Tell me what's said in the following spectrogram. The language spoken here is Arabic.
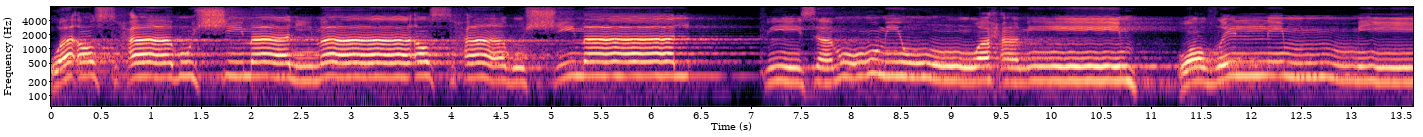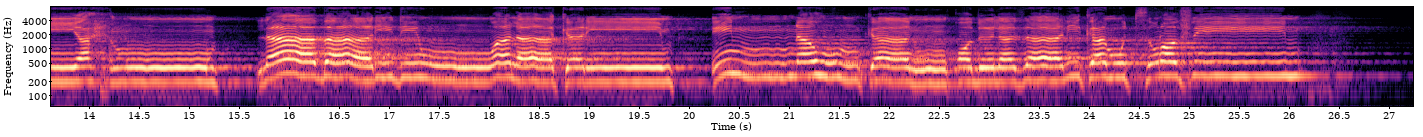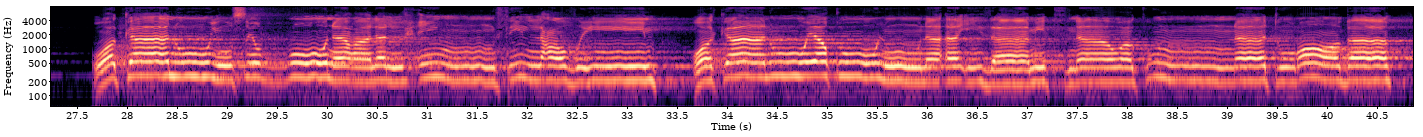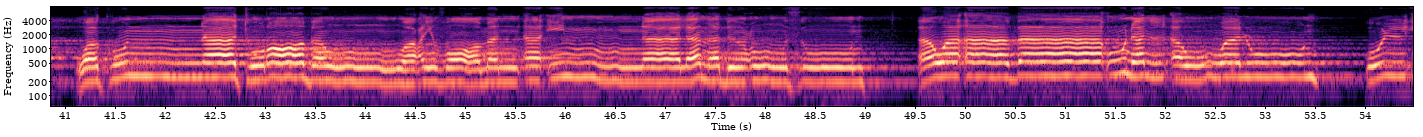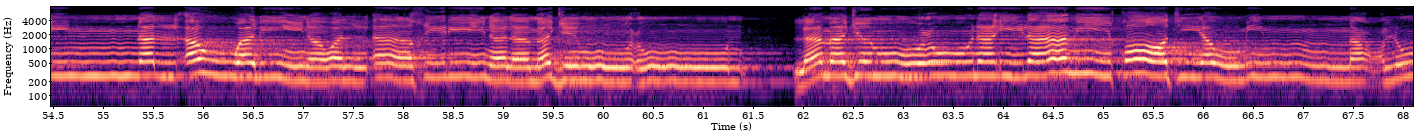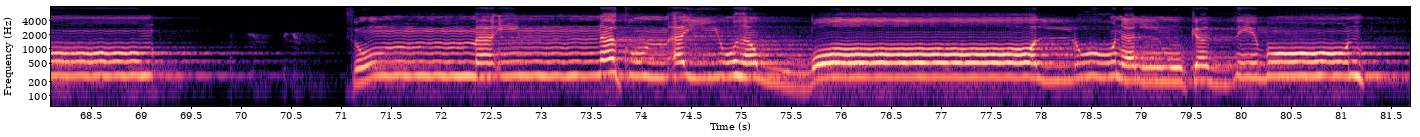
وأصحاب الشمال ما أصحاب الشمال في سموم وحميم وظل من يحموم لا بارد ولا كريم إنهم كانوا قبل ذلك مترفين وكانوا يصرون على الحنث العظيم وكانوا يقولون أئذا متنا وكنا ترابا وكنا ترابا وعظاما أئنا لمبعوثون أو آباؤنا الأولون قل إن الأولين والآخرين لمجموعون لمجموعون إلى ميقات يوم معلوم ثم إنكم أيها الضالون المكذبون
